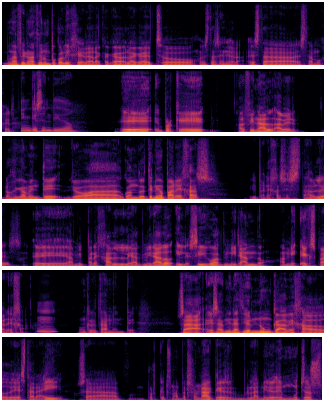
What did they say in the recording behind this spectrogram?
una afirmación un poco ligera la que, la que ha hecho esta señora, esta, esta mujer. ¿En qué sentido? Eh, porque al final, a ver, lógicamente, yo a- cuando he tenido parejas y parejas estables, eh, a mi pareja le he admirado y le sigo admirando a mi expareja, Mm. concretamente. O sea, esa admiración nunca ha dejado de estar ahí. O sea, porque es una persona que la admiro en muchos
